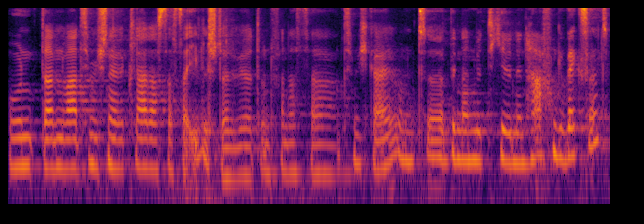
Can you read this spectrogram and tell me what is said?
Und dann war ziemlich schnell klar, dass das da Edelstahl wird und fand das da ziemlich geil und äh, bin dann mit hier in den Hafen gewechselt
